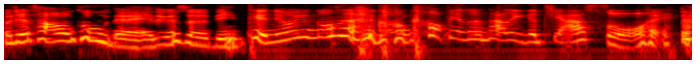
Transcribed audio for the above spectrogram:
我觉得超酷的诶，这个设定，铁牛运功伞的广告变成他的一个枷锁诶，对。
